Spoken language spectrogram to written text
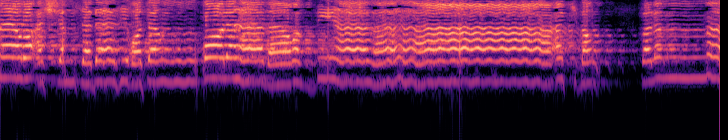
فلما رأى الشمس بازغة قال هذا ربي هذا أكبر فلما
